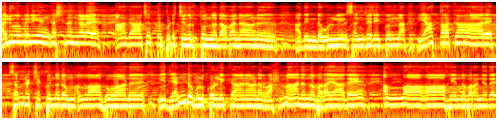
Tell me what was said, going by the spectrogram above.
അലൂമിനിയം കഷ്ണങ്ങളെ ആകാശത്തെ പിടിച്ചു നിർത്തുന്നത് അവനാണ്. അതിന്റെ ഉള്ളിൽ സഞ്ചരിക്കുന്ന യാത്രക്കാരെ സംരക്ഷിക്കുന്നതും അള്ളാഹുവാണ് ഈ രണ്ടും ഉൾക്കൊള്ളിക്കാനാണ് റഹ്മാൻ എന്ന് പറയാതെ അള്ളാഹ് എന്ന് പറഞ്ഞത്.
